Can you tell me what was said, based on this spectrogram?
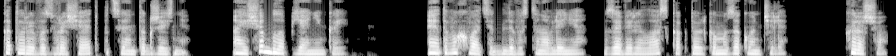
который возвращает пациента к жизни. А еще была пьяненькой. «Этого хватит для восстановления», — заверил Ас, как только мы закончили. «Хорошо.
